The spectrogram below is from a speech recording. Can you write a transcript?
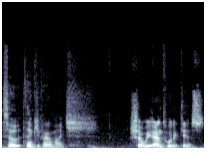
So thank you very much. Shall we end with a kiss?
